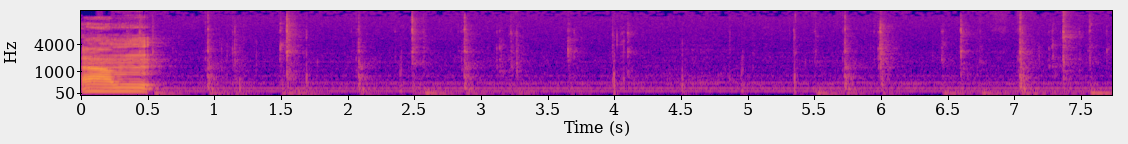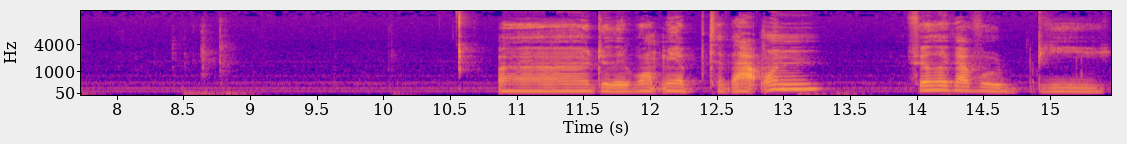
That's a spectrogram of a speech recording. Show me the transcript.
Um, uh, do they want me up to that one? I feel like that would be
